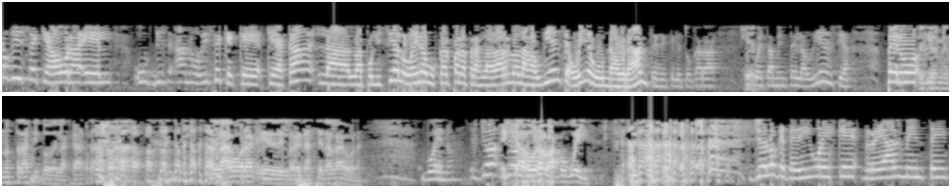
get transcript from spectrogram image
nos dice que ahora él... dice, ah, no, dice que, que, que acá la, la policía lo va a ir a buscar para trasladarlo a las audiencias. Oye, una hora antes de que le tocara supuestamente la audiencia. Pero es que hay menos tráfico de la casa a, la Ágora que del Renacer a la Ágora. Bueno, yo es que ahora va con Waze. yo lo que te digo es que realmente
